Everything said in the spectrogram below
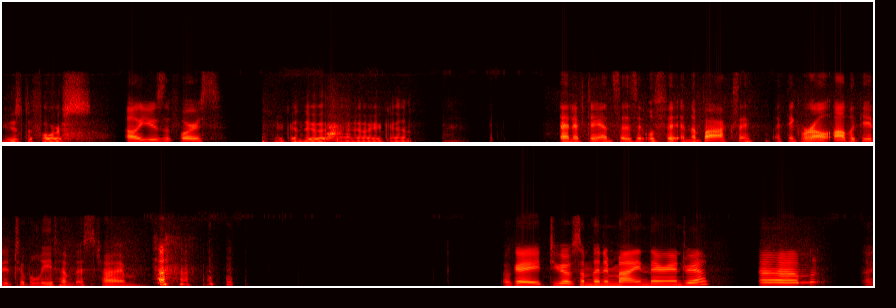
Use the force. I'll use the force. You can do it. I know you can. and if Dan says it will fit in the box, I, I think we're all obligated to believe him this time. Okay, do you have something in mind there, Andrea? Um, I,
